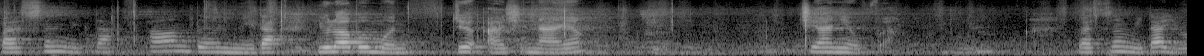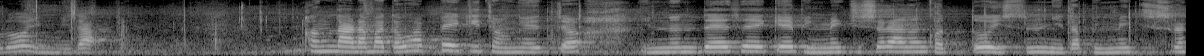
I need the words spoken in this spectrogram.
맞습니다. 파운드입니다. 여러분 뭔지 아시나요? 지안이 오빠. 맞습니다. 유로입니다. 각 나라마다 화폐기 정해져 있는데 세계 빅맥시스라는 것도 있습니다. 빅맥시스는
